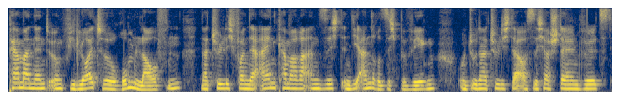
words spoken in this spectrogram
permanent irgendwie Leute rumlaufen, natürlich von der einen Kameraansicht in die andere sich bewegen und du natürlich da auch sicherstellen willst,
